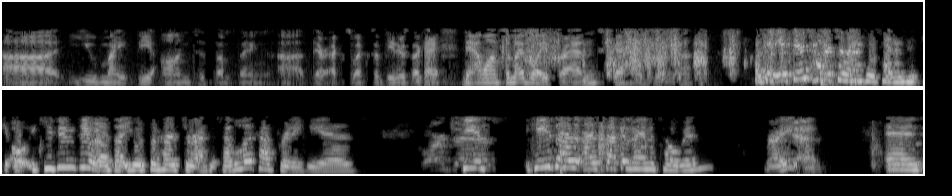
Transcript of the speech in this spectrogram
uh, you might be on to something uh, there, XOXO Feeders. Okay, now on to my boyfriend. Go ahead, Jana. Okay, if there's hearts around his head, and oh, you didn't do it. I thought you would put hearts around his head. Look how pretty he is. He's he's our, our second Manitoban, right? Yes. And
